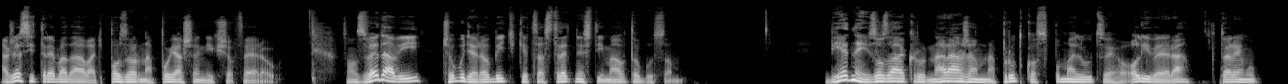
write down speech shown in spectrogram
a že si treba dávať pozor na pojašených šoférov. Som zvedavý, čo bude robiť, keď sa stretne s tým autobusom. V jednej zo zákrut narážam na prudko spomalujúceho Olivera, ktorému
